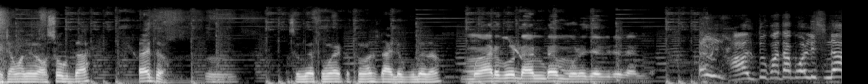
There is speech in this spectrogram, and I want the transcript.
এটা আমাদের অশোক দা তাই তো? দা তোমার একটা ফেমাস ডায়লগ বলে দাও। মারবো ডান্ডা মরে যাবি রে ডান্ডা। ফালতু কথা বলিস না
